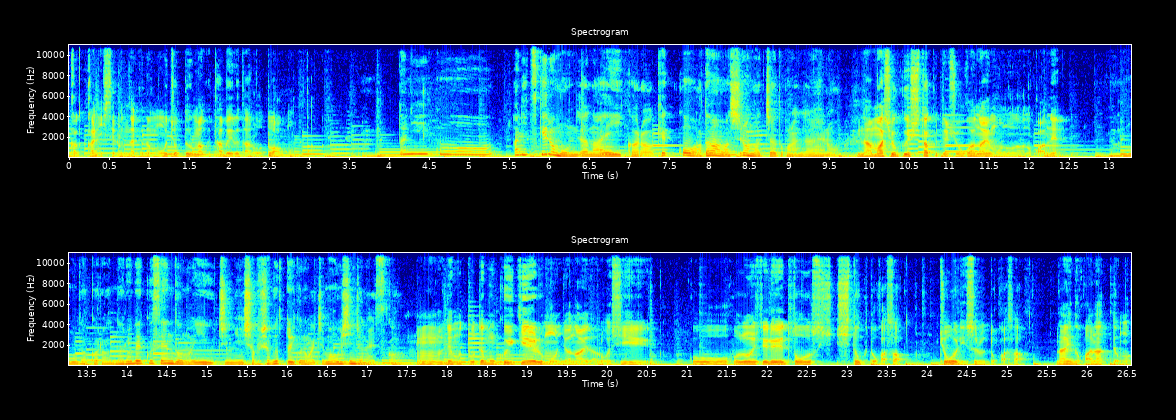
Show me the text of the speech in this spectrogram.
赤っかにしてるんだけどもうちょっとうまく食べるだろうとは思ったつけるもんじゃないから結構頭真っ白になっちゃうとこなんじゃないの？生食したくてしょうがないものなのかね。いやもうだからなるべく鮮度のいいうちにしゃぶしゃぶっといくのが一番美味しいんじゃないですか。うんでもとても食い切れるもんじゃないだろうしこう保存して冷凍ししとくとかさ調理するとかさないのかなって思っ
